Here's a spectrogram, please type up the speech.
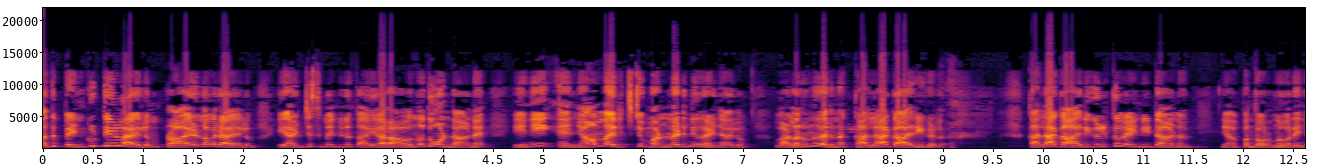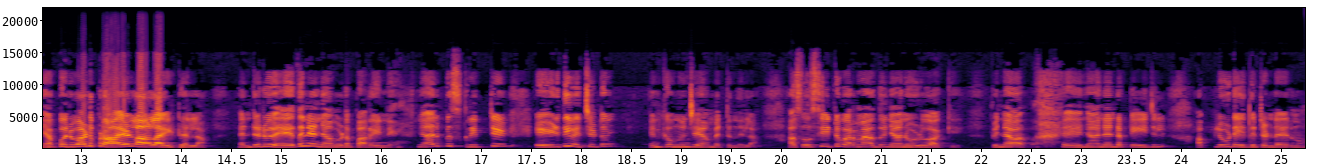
അത് പെൺകുട്ടികളായാലും പ്രായമുള്ളവരായാലും ഈ അഡ്ജസ്റ്റ്മെന്റിന് തയ്യാറാവുന്നത് കൊണ്ടാണ് ഇനി ഞാൻ മരിച്ചിട്ട് മണ്ണടിഞ്ഞു കഴിഞ്ഞാലും വളർന്നു വരുന്ന കലാകാരികൾ. കലാകാരികൾക്ക് വേണ്ടിയിട്ടാണ് ഞാൻ ഇപ്പം തുറന്നു പറയും ഞാൻ ഇപ്പോൾ ഒരുപാട് പ്രായമുള്ള ആളായിട്ടല്ല. എന്റെ ഒരു വേദനയാണ് ഞാൻ ഇവിടെ പറയുന്നത്. ഞാനിപ്പോൾ സ്ക്രിപ്റ്റ് എഴുതി വെച്ചിട്ടും എനിക്കൊന്നും ചെയ്യാൻ പറ്റുന്നില്ല. അസോസിയേറ്റ് പറഞ്ഞാൽ അത് ഞാൻ ഒഴിവാക്കി. പിന്നെ ഞാൻ എന്റെ പേജിൽ അപ്ലോഡ് ചെയ്തിട്ടുണ്ടായിരുന്നു.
